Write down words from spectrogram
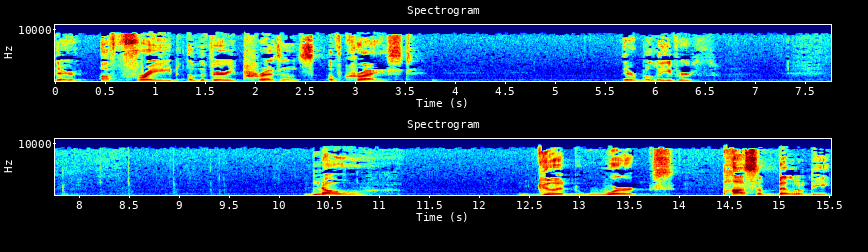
They're afraid of the very presence of Christ. They're believers. No good works possibility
